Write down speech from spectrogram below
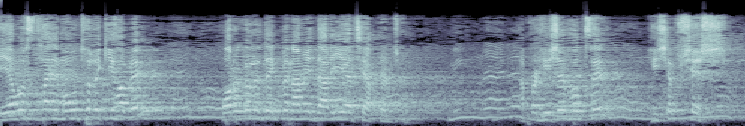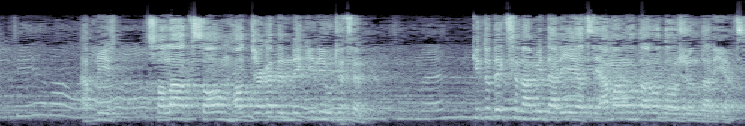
এই অবস্থায় মৌত হলে কি হবে? পরকালে দেখবেন আমি দাঁড়িয়ে আছি আপনার জন্য। আপনার হিসেব হচ্ছে হিসেব শেষ। আপনি সলাদ সম হজ জায়গাতে নেকি নিয়ে উঠেছেন। কিন্তু দেখছেন আমি দাঁড়িয়ে আছি, আমার মতো আরও দশজন দাঁড়িয়ে আছে।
